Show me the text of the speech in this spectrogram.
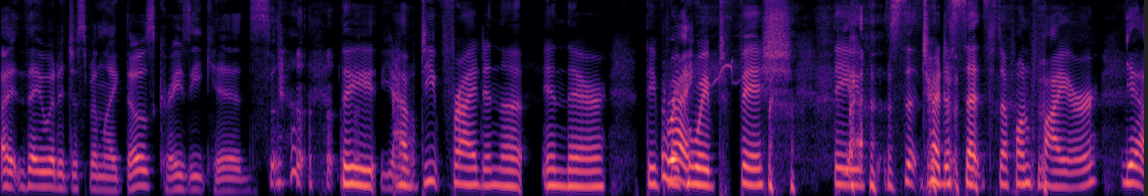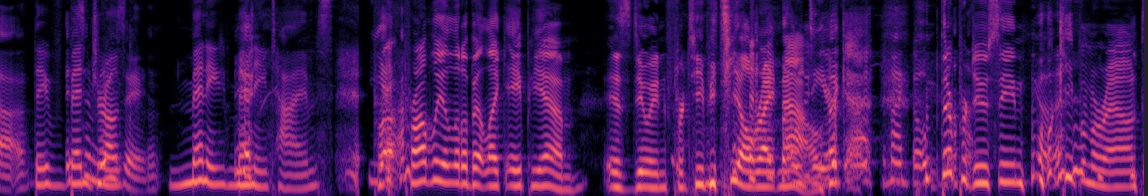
I, they would have just been like those crazy kids. They You have know. deep fried in the in there. They've Right. microwaved fish. They've Yes. s- tried to set stuff on fire. yeah, They've been drunk many many times. Pro- Yeah. probably a little bit like APM is doing for TBTL right now. Oh. Like, eh, they're not. producing. We'll keep them around.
